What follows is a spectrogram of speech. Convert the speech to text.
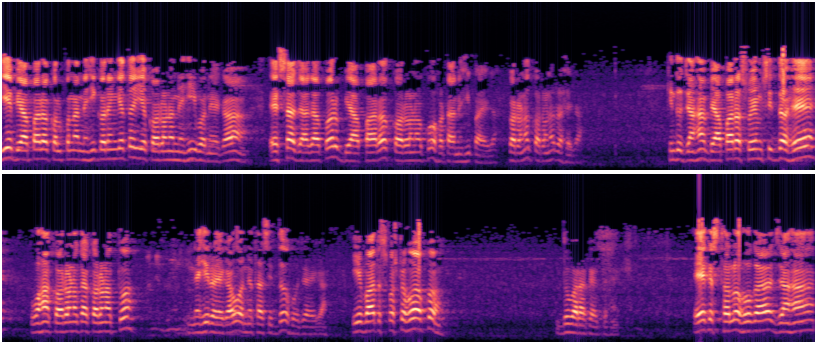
ये व्यापार कल्पना नहीं करेंगे तो ये करण नहीं बनेगा। ऐसा जगह पर व्यापार करण को हटा नहीं पाएगा। करण करण रहेगा। किंतु जहाँ व्यापार स्वयं सिद्ध है, वहाँ करण का करणत्व नहीं रहेगा, वो अन्यथा सिद्ध हो जाएगा। ये बात स्पष्ट हो आपको? दोबारा कहते हैं एक स्थल होगा जहाँ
